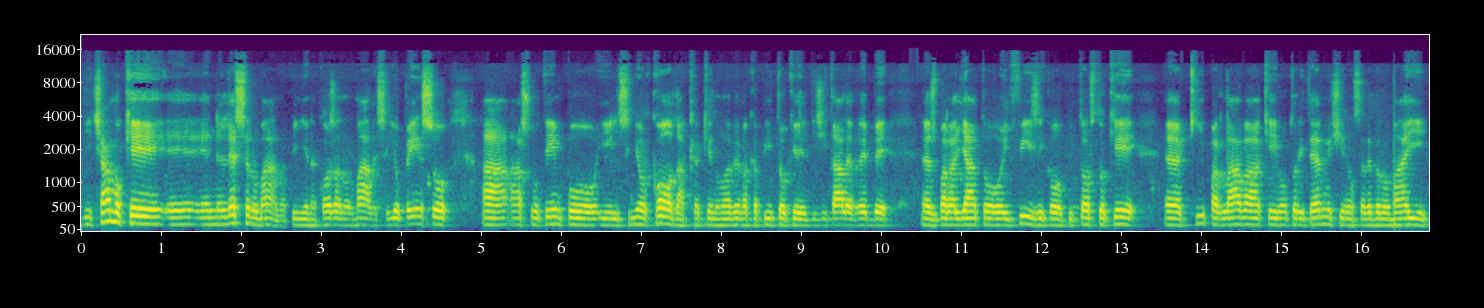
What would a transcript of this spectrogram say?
Diciamo che è nell'essere umano, quindi è una cosa normale. Se io penso a, a suo tempo il signor Kodak che non aveva capito che il digitale avrebbe eh, sbaragliato il fisico, piuttosto che eh, chi parlava che i motori termici non sarebbero mai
